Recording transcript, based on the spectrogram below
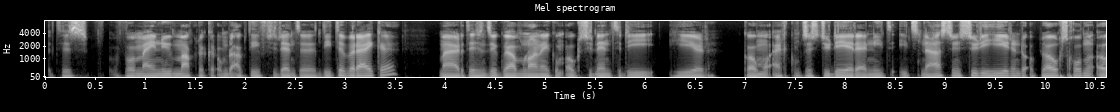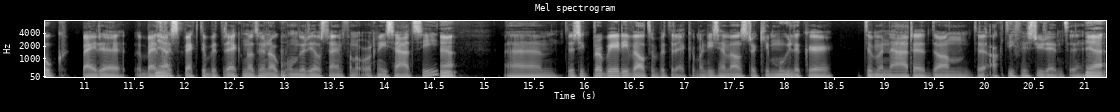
het is voor mij nu makkelijker om de actieve studenten die te bereiken. Maar het is natuurlijk wel belangrijk om ook studenten die hier komen eigenlijk om te studeren en niet iets naast hun studie hier in de, op de hogeschool dan ook bij, de, bij het Ja. gesprek te betrekken, omdat hun ook onderdeel zijn van de organisatie. Ja. Ehm, dus ik probeer die wel te betrekken, maar die zijn wel een stukje moeilijker te benaderen dan de actieve studenten. Ja,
